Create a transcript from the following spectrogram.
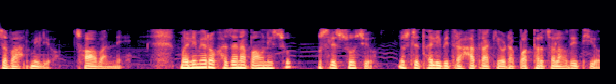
जवाफ मिल्यो छ भन्ने। मैले मेरो खजाना पाउनेछु उसले सोच्यो उसले थैलीभित्र हात राखी एउटा पत्थर चलाउँदै थियो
